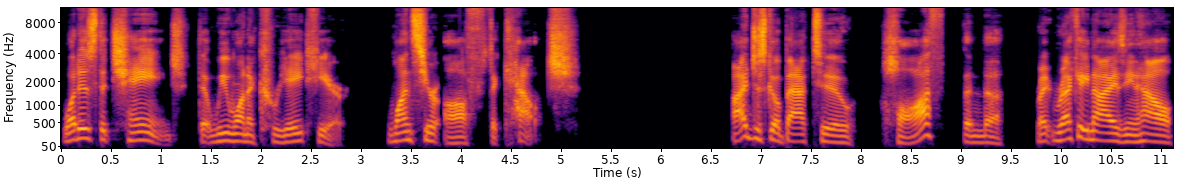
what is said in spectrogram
What is the change that we want to create here once you're off the couch? I just go back to Hoth and the right recognizing how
